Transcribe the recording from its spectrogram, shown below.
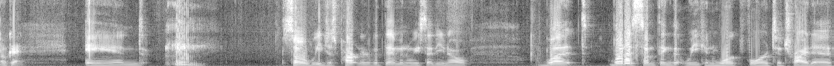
Okay. and so we just partnered with them and we said you know what what is something that we can work for to try to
